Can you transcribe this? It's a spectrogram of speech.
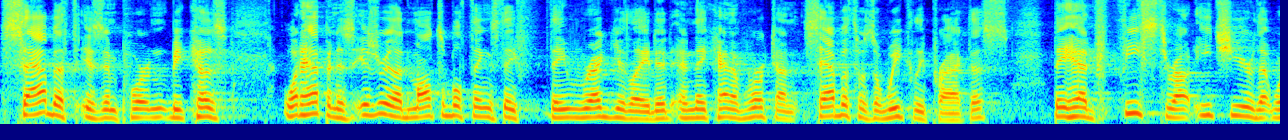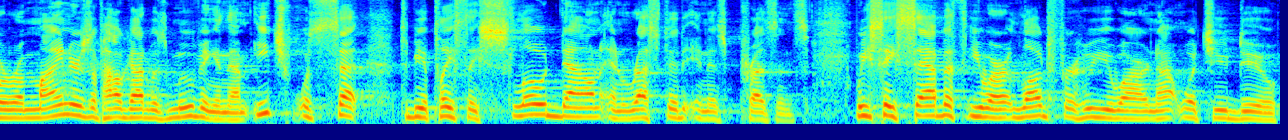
Sabbath is important because what happened is Israel had multiple things they, they regulated and they kind of worked on. Sabbath was a weekly practice. They had feasts throughout each year that were reminders of how God was moving in them. Each was set to be a place they slowed down and rested in His presence. We say, Sabbath, you are loved for who you are, not what you do.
